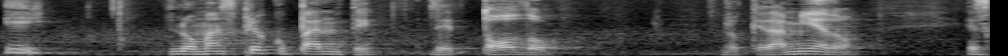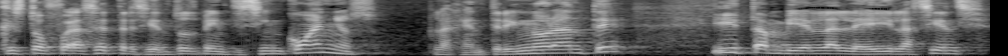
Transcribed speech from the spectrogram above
Y lo más preocupante de todo, lo que da miedo, es que esto fue hace 325 años. La gente era ignorante y también la ley y la ciencia.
